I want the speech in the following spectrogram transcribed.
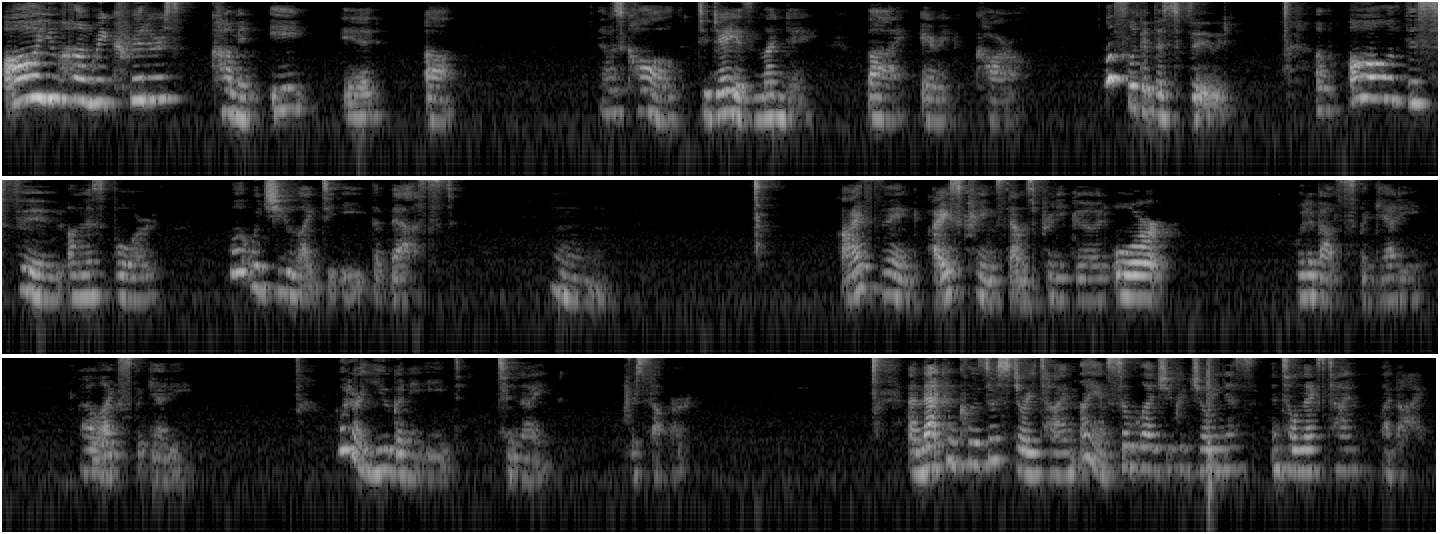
All you hungry critters, come and eat it up. Was called Today is Monday by Eric Carle. Let's look at this food. Of all of this food on this board, what would you like to eat the best? Hmm. I think ice cream sounds pretty good. Or what about spaghetti? I like spaghetti. What are you going to eat tonight for supper? And that concludes our story time. I am so glad you could join us. Until next time, bye-bye.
